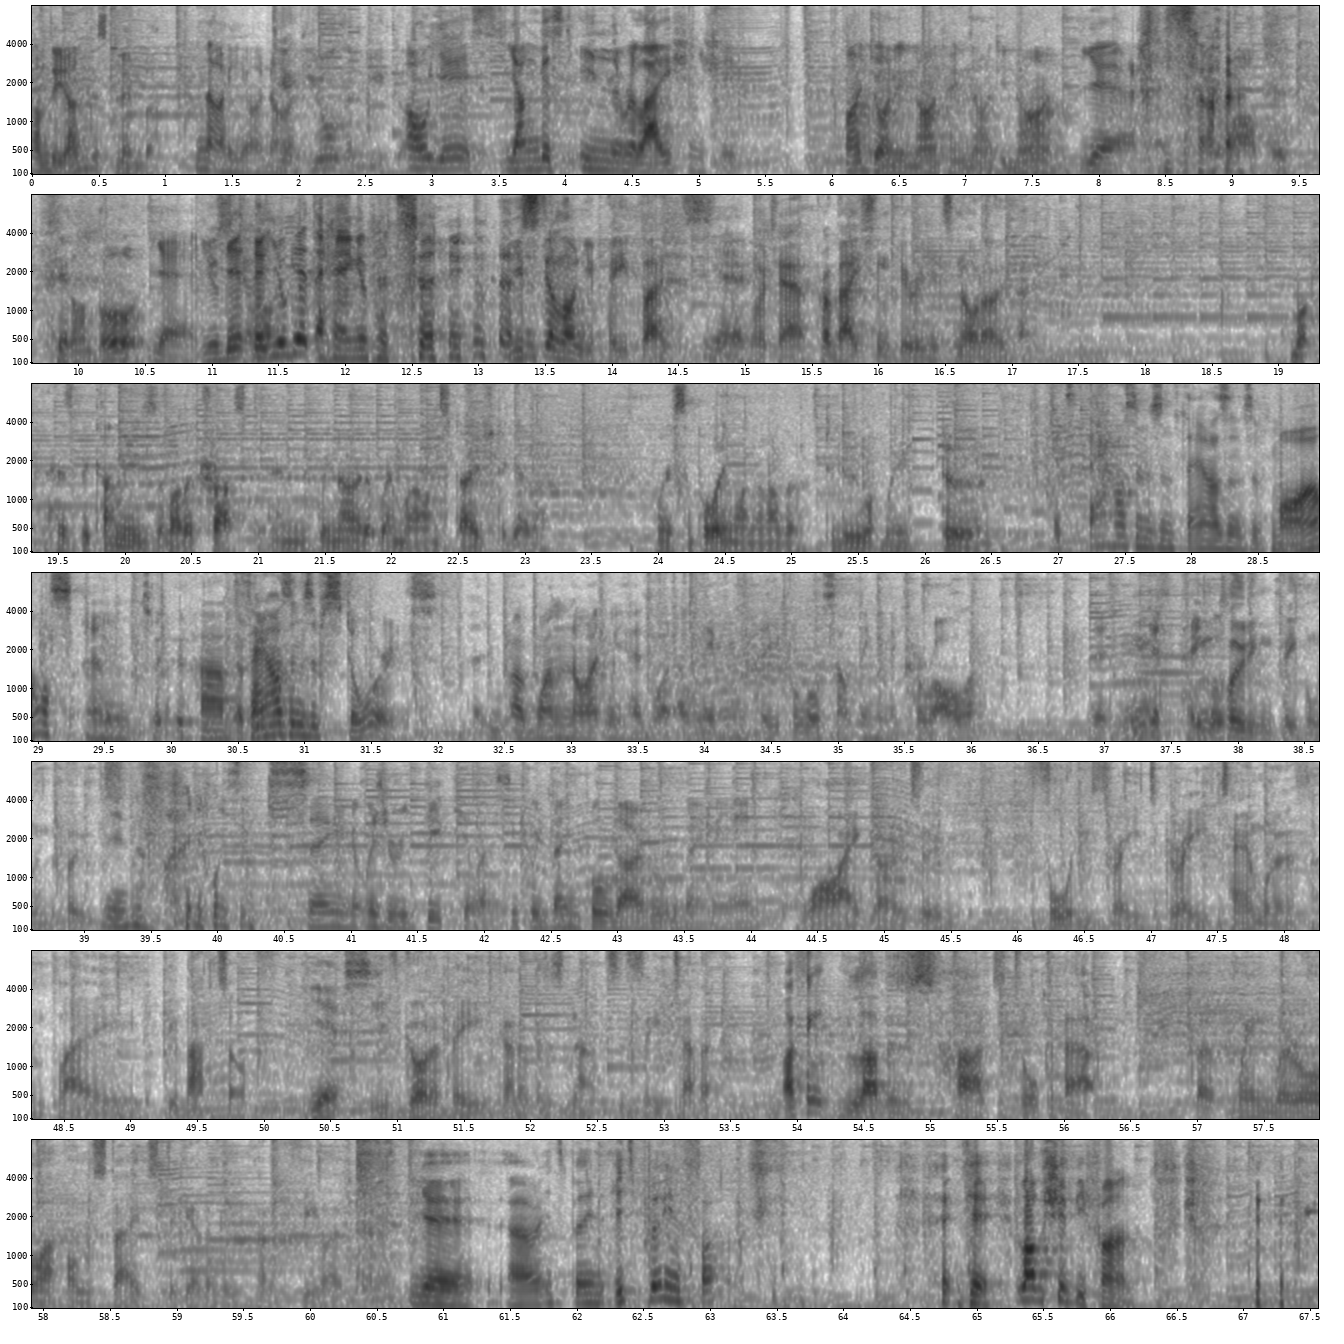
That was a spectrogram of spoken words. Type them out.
I'm the youngest member. No, you're not. Yeah, you're the new guy. Oh yes, youngest in the relationship. I joined in 1999. Yeah, so get on board. yeah, you'll get the, you'll get the hang of it soon. You're still on your P plates. Yeah. Watch out, probation period's not over. What has become is a lot of trust and we know that when we're on stage together, we're supporting one another to do what we do. It's thousands and thousands of miles and but it- um, thousands of stories. Uh, uh, one night we had what 11 people or something in a Corolla. That just people. Including people in the boots. in the, it was obscene. It was ridiculous. If we'd been pulled over, it would have been the end. Why go to 43 degree Tamworth and play your butts off? Yes. You've got to be kind of as nuts as each other. I think love is hard to talk about, but when we're all up on stage together, we kind of feel it. Yeah. Uh, it's been it's been fun. yeah. Love should be fun.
